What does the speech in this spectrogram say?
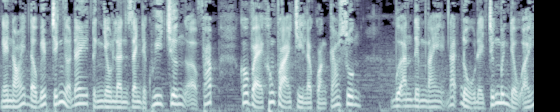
Nghe nói đầu bếp chính ở đây từng nhiều lần giành được huy chương ở Pháp, Có vẻ không phải chỉ là quảng cáo suông Bữa ăn đêm nay đã đủ để chứng minh điều ấy.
